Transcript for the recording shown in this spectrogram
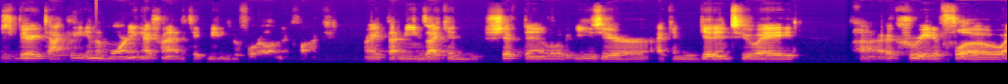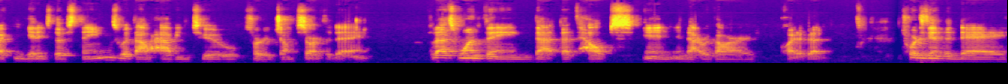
just very tactfully in the morning. I try not to take meetings before eleven o'clock. Right. That means I can shift in a little bit easier. I can get into a uh, a creative flow. I can get into those things without having to sort of jumpstart the day. So that's one thing that that helps in in that regard quite a bit. Towards the end of the day,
